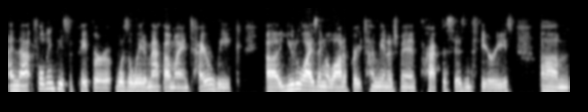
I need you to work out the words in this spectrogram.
And that folding piece of paper was a way to map out my entire week, uh, utilizing a lot of great time management practices and theories. Um,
